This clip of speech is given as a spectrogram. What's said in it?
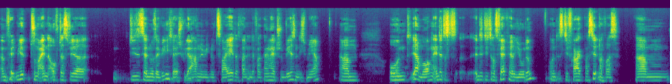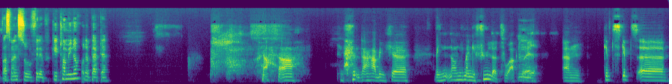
ähm, fällt mir zum einen auf, dass wir dieses Jahr nur sehr wenig Leihspieler haben, nämlich nur zwei. Das waren in der Vergangenheit schon wesentlich mehr. Ähm, und ja, morgen endet, das, endet die Transferperiode und ist die Frage, passiert noch was? Ähm, was meinst du, Philipp? Geht Tommy noch oder bleibt er? Ja, da, da habe ich, äh, hab ich noch nicht mein Gefühl dazu aktuell. Ähm, gibt's gibt's äh,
